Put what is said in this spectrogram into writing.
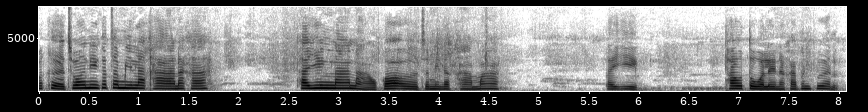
มะเขือช่วงนี้ก็จะมีราคานะคะ ถ้ายิ่งหน้าหนาวก็เออจะมีราคามาก ไปอีกเท่าตัวเลยนะคะเพื่อนๆ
